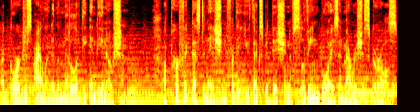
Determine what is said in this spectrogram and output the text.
A gorgeous island in the middle of the Indian Ocean, a perfect destination for the youth expedition of Slovene boys and Mauritius girls.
